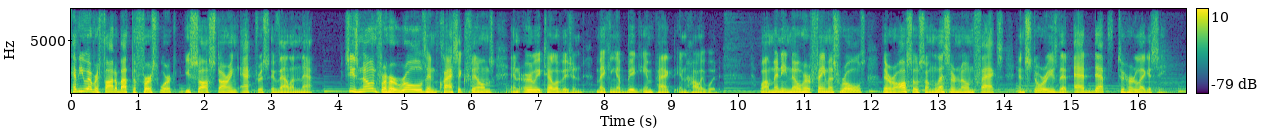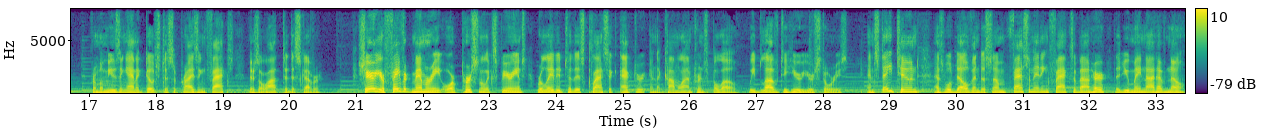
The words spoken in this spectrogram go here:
Have you ever thought about the first work you saw starring actress Evalyn Knapp? She's known for her roles in classic films and early television, making a big impact in Hollywood. While many know her famous roles, there are also some lesser known facts and stories that add depth to her legacy. From amusing anecdotes to surprising facts, there's a lot to discover. Share your favorite memory or personal experience related to this classic actor in the comment entrance below. We'd love to hear your stories. And stay tuned as we'll delve into some fascinating facts about her that you may not have known.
